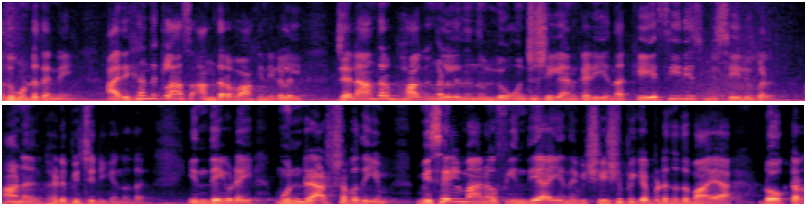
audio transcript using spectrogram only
അതുകൊണ്ട് തന്നെ അരിഹന്ത് ക്ലാസ് അന്തർവാഹിനികളിൽ ജലാന്തർ ഭാഗങ്ങളിൽ നിന്നും ലോഞ്ച് ചെയ്യാൻ കഴിയുന്ന കെ സീരീസ് മിസൈലുകൾ ആണ് ഘടിപ്പിച്ചിരിക്കുന്നത്. ഇന്ത്യയുടെ മുൻ രാഷ്ട്രപതിയും മിസൈൽ മാൻ ഓഫ് ഇന്ത്യ എന്ന് വിശേഷിപ്പിക്കപ്പെടുന്നതുമായ doctor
